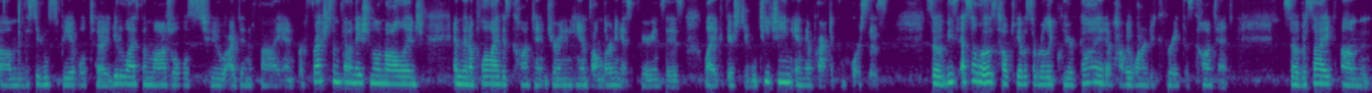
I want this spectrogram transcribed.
um, the students to be able to utilize the modules to identify and refresh some foundational knowledge, and then apply this content during hands-on learning experiences like their student teaching and their practicum courses. So these SLOs helped give us a really clear guide of how we wanted to create this content. So the site um,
